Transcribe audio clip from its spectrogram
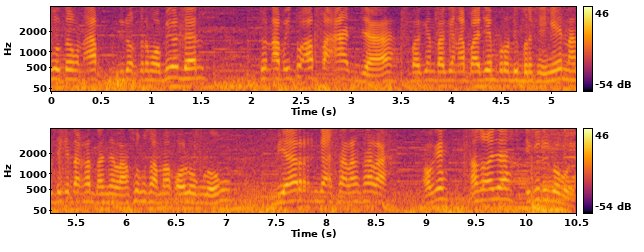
Full tune up di dokter mobil dan tune up itu apa aja bagian-bagian apa aja yang perlu dibersihin nanti kita akan tanya langsung sama Kolung Lung biar nggak salah-salah. Oke langsung aja ikutin gue boy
